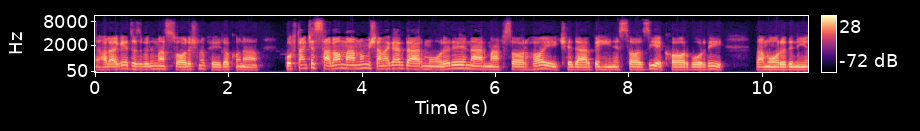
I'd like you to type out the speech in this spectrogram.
حالا اگه اجازه بدین من سوالشون رو پیدا کنم. گفتن که سلام ممنون میشم. اگر در مورد نرم افزارهایی که در بهینه سازی کاربردی و مورد نی...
